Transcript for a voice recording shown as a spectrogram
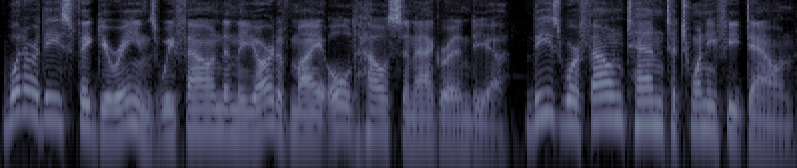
What are these figurines we found in the yard of my old house in Agra, India? These were found 10 to 20 feet down.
